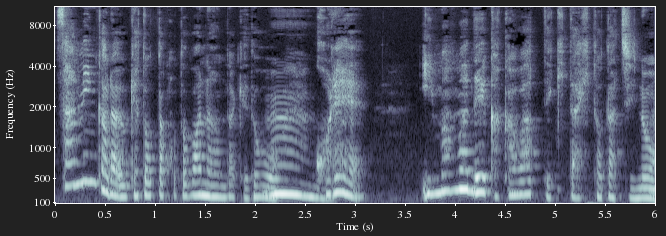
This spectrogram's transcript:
3人から受け取った言葉なんだけど、うん。これ、今まで関わってきた人たちの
